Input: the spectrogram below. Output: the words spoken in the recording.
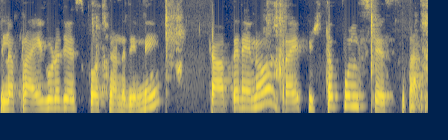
ఇలా ఫ్రై కూడా చేసుకోవచ్చు అండి దీన్ని కాకపోతే నేను డ్రై ఫిష్తో పులుసు చేస్తున్నాను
